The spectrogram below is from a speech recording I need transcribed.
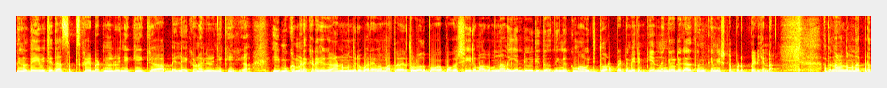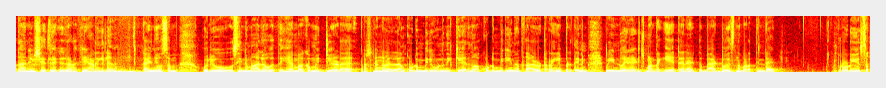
നിങ്ങൾ ദയവ് ചെയ്ത് ആ സബ്സ്ക്രൈബ് ബട്ടണിൽ ഒരു ഞെക്കി നിൽക്കുക ബെല്ലൈക്കോണിൽ ഒരു ഞെക്കി ഈ മുഖം ഇടയ്ക്കിടയ്ക്ക് കാണുമെന്നൊരു പോരായ്മ മാത്രമേ വരത്തുള്ളൂ. അത് പോകെ പോകെ ശീലമാകുമെന്നാണ് എന്റെ ഒരു ഇത്. നിങ്ങൾക്കും ആ ഒരു ഉറപ്പായിട്ടും വരും. എന്തെങ്കിലും ഒരു കാലത്ത് നിങ്ങൾക്ക് ഇഷ്ടപ്പെടും. പേടിക്കണ്ട. അപ്പോൾ നമ്മൾ നമ്മുടെ പ്രധാന വിഷയത്തിലേക്ക് കിടക്കുകയാണെങ്കിൽ കഴിഞ്ഞ ദിവസം ഒരു സിനിമാ ലോകത്ത് ഹേമ കമ്മിറ്റിയുടെ പ്രശ്നങ്ങളെല്ലാം കൊടുമ്പിരി കൊണ്ട് നിൽക്കുകയായിരുന്നു. ആ കൊടുമ്പിരിയിൽ നിന്ന് താഴോട്ട് ഇറങ്ങിയപ്പോഴത്തേനും വീണ്ടും അതിനെ അടിച്ച് മണ്ടക്കി കയറ്റാനായിട്ട് ബാഡ് ബോയ്സ് എന്ന പടത്തിന്റെ പ്രൊഡ്യൂസർ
